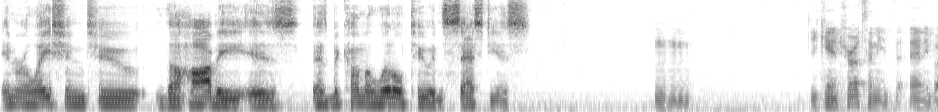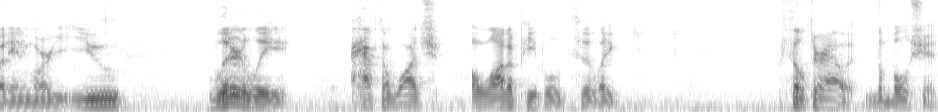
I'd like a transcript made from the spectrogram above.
in relation to the hobby is has become a little too incestuous. hmm You can't trust any anybody anymore. You literally have to watch a lot of people to like filter out the bullshit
